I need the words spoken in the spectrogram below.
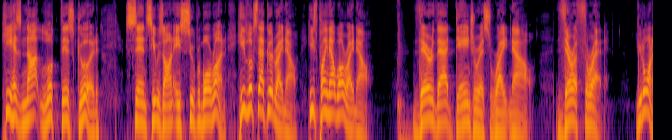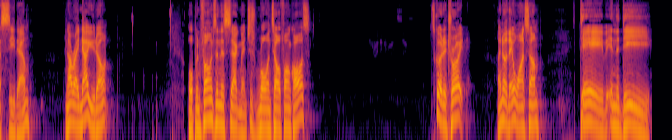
He has not looked this good since he was on a Super Bowl run. He looks that good right now. He's playing that well right now. They're that dangerous right now. They're a threat. You don't want to see them. Not right now, you don't. Open phones in this segment, just rolling telephone calls. Let's go to Detroit. I know they want some. Dave in the D.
